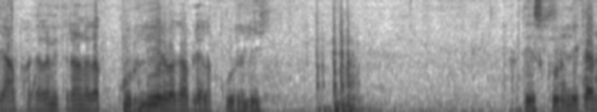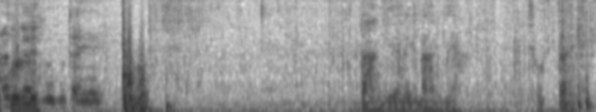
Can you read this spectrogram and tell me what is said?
या भागाला मित्रांनो आता कुर्ली येईल बघा आपल्याला कुर्ली. तेच कुर्ली कर कुर्ली. डांग्या रे डांग्या. छोटा आहे.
